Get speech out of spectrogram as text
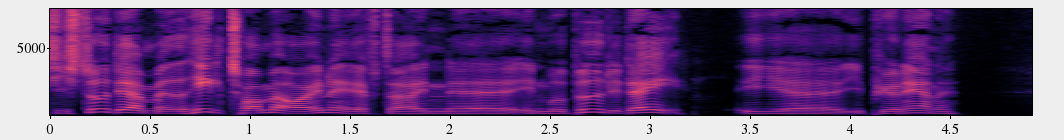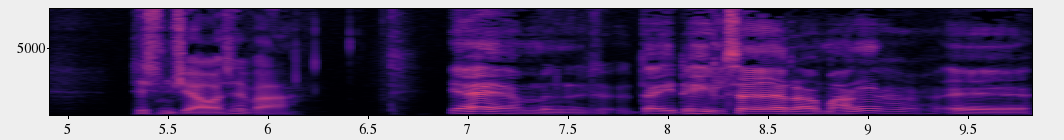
de stod der med helt tomme øjne efter en, øh, en modbydelig dag i, øh, i pionererne. Det synes jeg også var... Ja, ja, men der, i det hele taget er der mange øh,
